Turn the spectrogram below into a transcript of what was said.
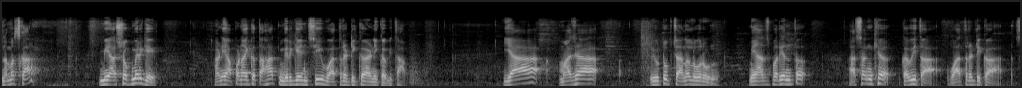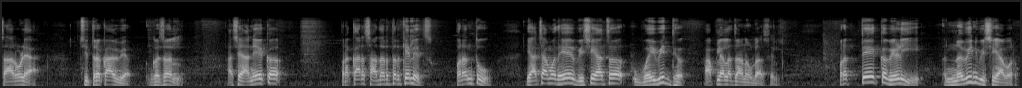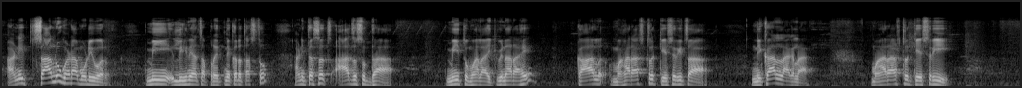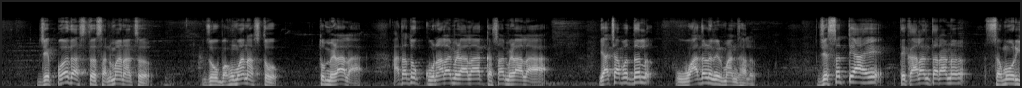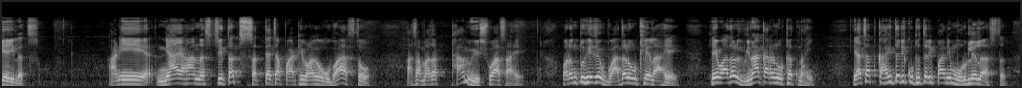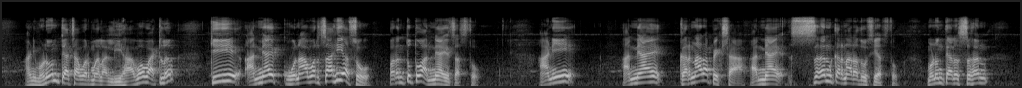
नमस्कार. मी अशोक मिरगे आणि आपण ऐकत आहात मिरगेंची वात्रटिका आणि कविता. या माझ्या यूट्यूब चॅनलवरून मी आजपर्यंत असंख्य कविता वात्रटिका चारोळ्या चित्रकाव्य गझल असे अनेक प्रकार सादर तर केलेच परंतु याच्यामध्ये विषयाचं वैविध्य आपल्याला जाणवलं असेल. प्रत्येक वेळी नवीन विषयावर आणि चालू घडामोडीवर मी लिहिण्याचा प्रयत्न करत असतो. आणि तसंच आजसुद्धा मी तुम्हाला ऐकविणार आहे. काल महाराष्ट्र केसरीचा निकाल लागला. महाराष्ट्र केसरी जे पद असतं सन्मानाचं जो बहुमान असतो तो मिळाला. आता तो कोणाला मिळाला कसा मिळाला याच्याबद्दल वादळ निर्माण झालं. जे सत्य आहे ते कालांतरानं समोर येईलच. आणि न्याय हा निश्चितच सत्याच्या पाठीमागे उभा असतो असा माझा ठाम विश्वास आहे. परंतु हे जे वादळ उठलेलं आहे हे वादळ विनाकारण उठत नाही. याच्यात काहीतरी कुठंतरी पाणी मुरलेलं असतं. आणि म्हणून त्याच्यावर मला लिहावं वाटलं की अन्याय कोणावरचाही असो परंतु तो अन्यायच असतो. आणि अन्याय करणारापेक्षा अन्याय सहन करणारा दोषी असतो. म्हणून त्यानं सहन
